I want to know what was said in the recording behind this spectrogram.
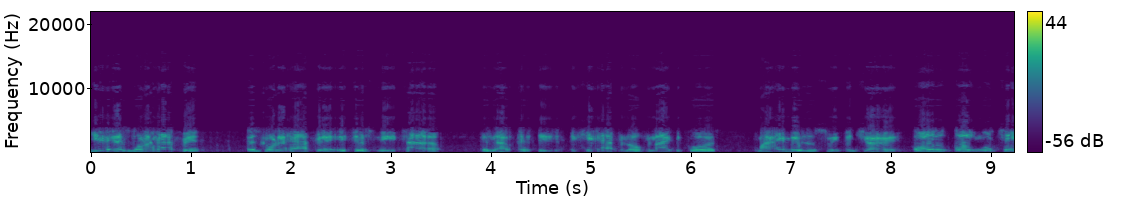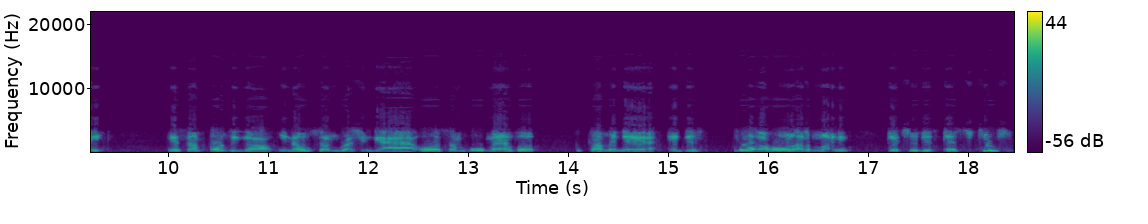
Yeah, it's going to happen. It's going to happen. It just needs time. It's not, it, it can't happen overnight because Miami is a sweeping giant. All, all it's going to take is some oligarch, you know, some Russian guy or some whomever to come in there and just pour a whole lot of money into this institution.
